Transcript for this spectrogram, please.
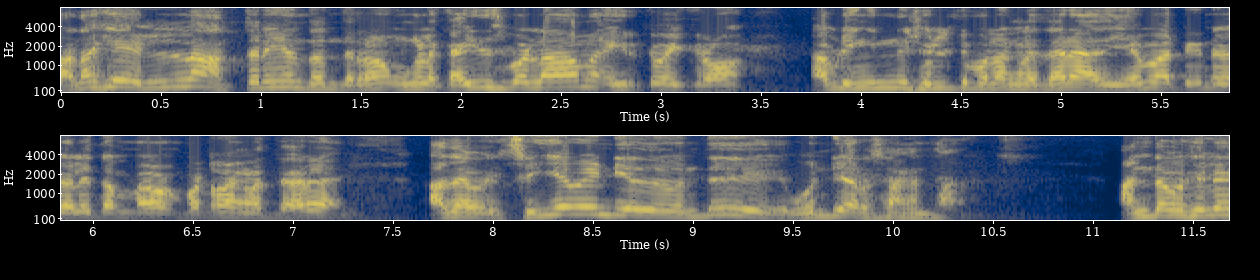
படகை எல்லாம் அத்தனையும் தந்துடுறோம். உங்களை கைது பண்ணாமல் இருக்க வைக்கிறோம். அப்படிங்கன்னு சொல்லிட்டு போகிறாங்களே தவிர அதை ஏமாற்றுகின்ற வேலை தான் பண்ணுறாங்களே தவிர அதை செய்ய வேண்டியது வந்து ஒன்றிய அரசாங்கம் தான். அந்த வகையில்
